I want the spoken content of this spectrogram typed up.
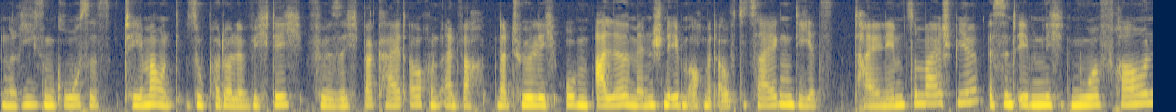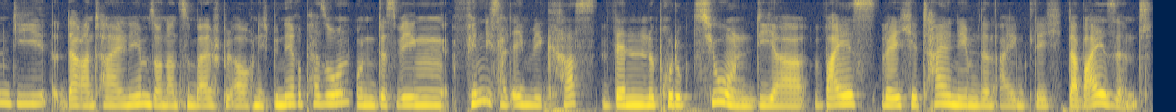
ein riesengroßes Thema und super dolle wichtig für Sichtbarkeit auch und einfach natürlich, um alle Menschen eben auch mit aufzuzeigen, die jetzt teilnehmen zum Beispiel. Es sind eben nicht nur Frauen, die daran teilnehmen, sondern zum Beispiel auch nicht-binäre Personen. Und deswegen finde ich es halt irgendwie krass, wenn eine Produktion, die ja weiß, welche Teilnehmenden eigentlich dabei sind,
